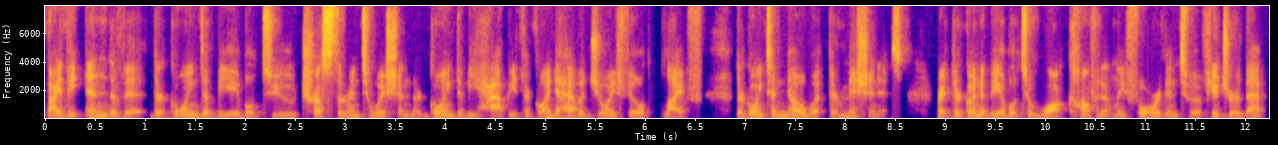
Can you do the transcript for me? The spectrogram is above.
by the end of it, they're going to be able to trust their intuition. They're going to be happy. They're going to have a joy filled life. They're going to know what their mission is, right? They're going to be able to walk confidently forward into a future that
